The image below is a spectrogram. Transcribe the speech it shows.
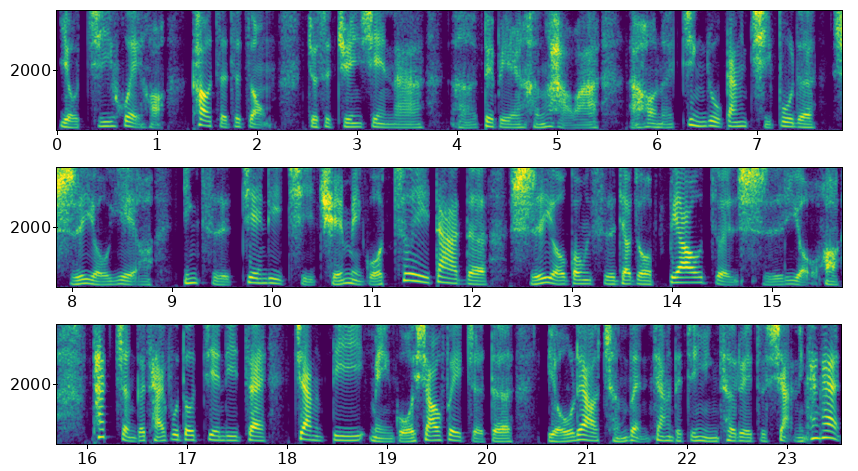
有机会哈。靠着这种就是捐献啊，呃，对别人很好啊，然后呢，进入刚起步的石油业啊，因此建立起全美国最大的石油公司，叫做标准石油哈。它整个财富都建立在降低美国消费者的油料成本这样的经营策略之下。你看看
